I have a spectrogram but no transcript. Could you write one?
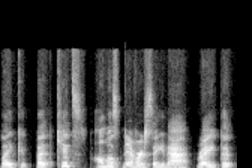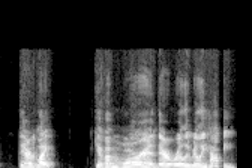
Like, but kids almost never say that, right? That they're like, give them more and they're really, really happy.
